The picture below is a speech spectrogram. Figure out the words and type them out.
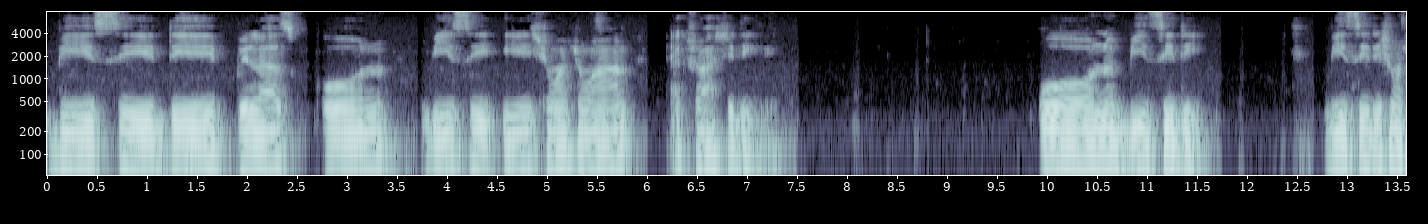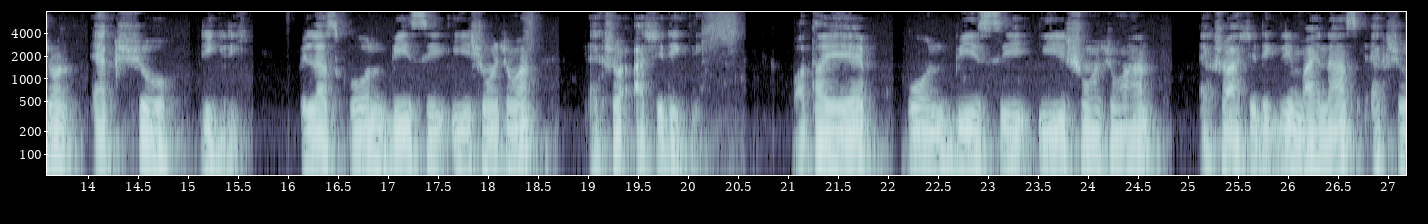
বিসিডি প্লাস কোন বিসিই সমান সমান একশো আশি ডিগ্রি। কোন বিসিডি বিসিডি সমান সমান একশো ডিগ্রি, প্লাস কোন বিসিই সমান সমান একশো আশি ডিগ্রি। অতএব কোন বিসিই সমান সমান একশো আশি ডিগ্রি মাইনাস একশো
